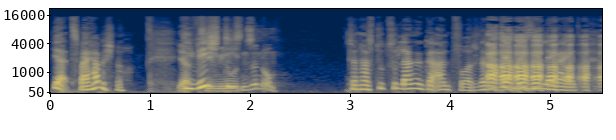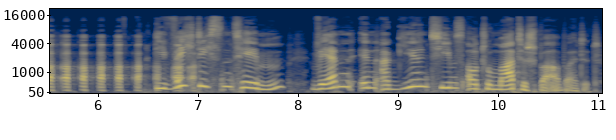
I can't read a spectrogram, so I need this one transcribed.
Ja, zwei habe ich noch. Ja, Die zehn Minuten sind um. Dann hast du zu lange geantwortet. Dann wird ja ein bisschen länger jetzt. Die wichtigsten Themen werden in agilen Teams automatisch bearbeitet.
